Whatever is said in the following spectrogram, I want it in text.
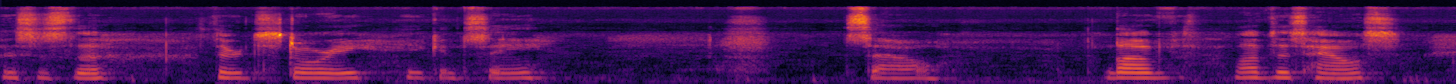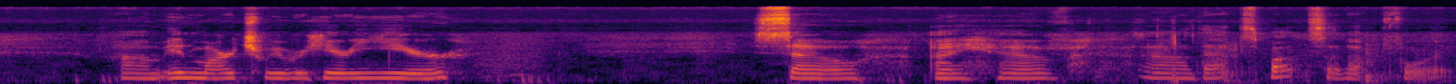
this is the third story you can see. So love, love this house. Um, in March we were here a year. So I have uh, that spot set up for it.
